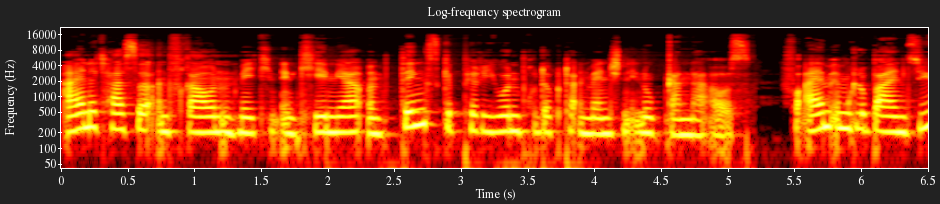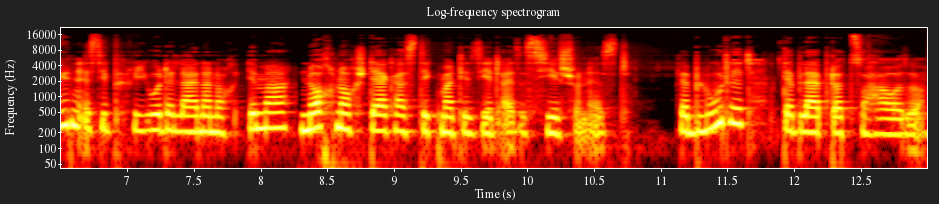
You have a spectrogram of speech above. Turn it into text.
eine Tasse an Frauen und Mädchen in Kenia und Things gibt Periodenprodukte an Menschen in Uganda aus. Vor allem im globalen Süden ist die Periode leider noch immer noch noch stärker stigmatisiert, als es hier schon ist. Wer blutet, der bleibt dort zu Hause.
